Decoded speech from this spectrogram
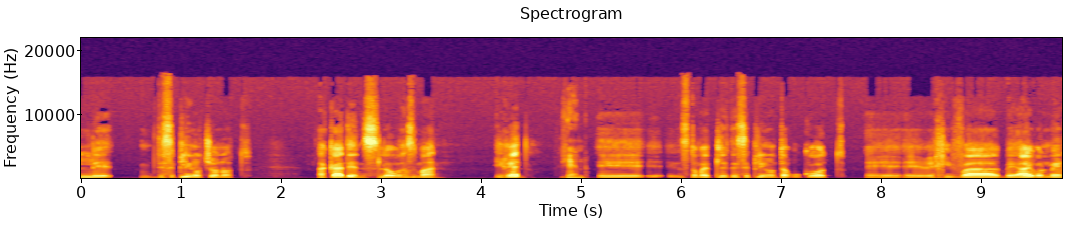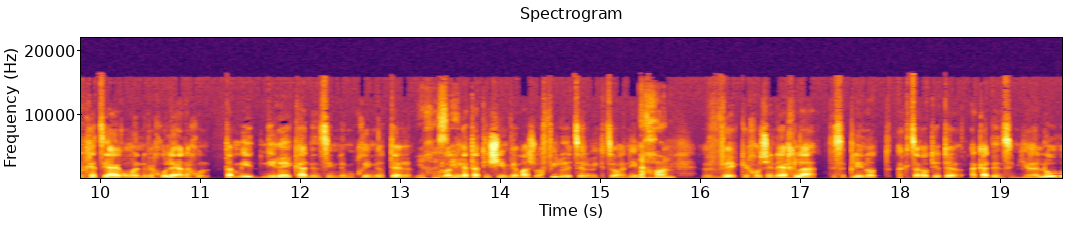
לדיסציפלינות שונות, הקדנס לאורך זמן ירד, כן. אה, זאת אומרת, לדיסציפלינות ארוכות, רכיבה באיירון מן, חצי איירון מן וכולי, אנחנו תמיד נראה קדנסים נמוכים יותר. יחסית. לא נראה את ה-90 ומשהו, אפילו אצל המקצוענים. נכון. וככל שנלך לדיסציפלינות הקצרות יותר, הקדנסים יעלו,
